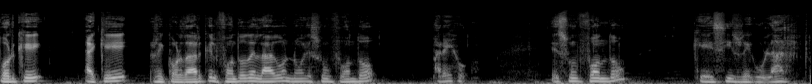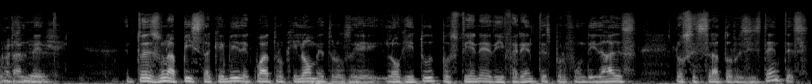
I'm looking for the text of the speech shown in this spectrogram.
porque hay que recordar que el fondo del lago no es un fondo parejo, es un fondo que es irregular totalmente. Entonces una pista que mide 4 kilómetros de longitud pues tiene diferentes profundidades los estratos resistentes.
